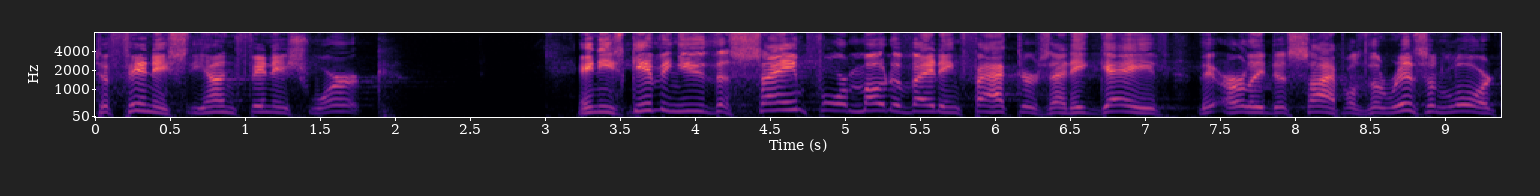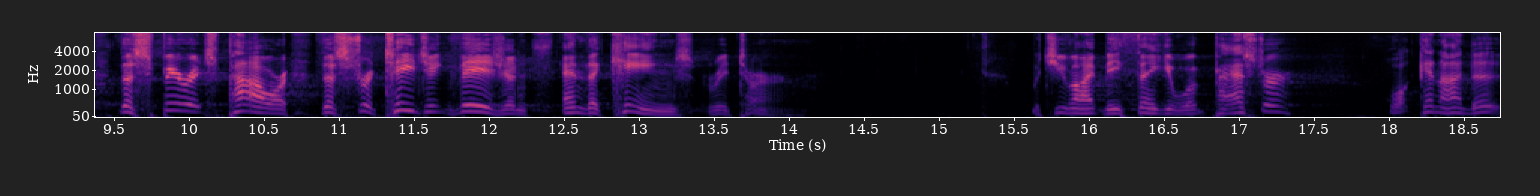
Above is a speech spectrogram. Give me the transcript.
to finish the unfinished work. And He's giving you the same four motivating factors that He gave the early disciples the risen Lord, the Spirit's power, the strategic vision, and the King's return. But you might be thinking, well, Pastor, what can I do?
